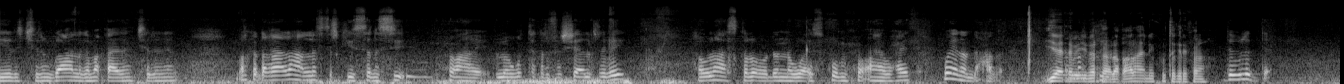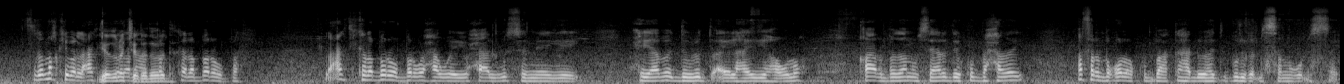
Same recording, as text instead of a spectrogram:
yeeli jirin go'aan lagama qaadan jirinin. Marka dhaqaalahan laftirkiisana si muxuu ahay loogu takrifashaa la rabay howlahaas kale oo dhanna waa isku muxuu ahay waxay wayna dhacda. Yaa rabay markaa dhaqaalaha inay ku takrifaan dowladda. Isla markiiba lacagti kala barow bar. Kala barow bar waxaa weeye waxaa lagu sameeyey waxyaabo dowladdu ay lahayd iyo howlo. Qaar badan wasaaradday ku baxday. Afar boqoloo ku baa ka hadhow haddii guriga dhisan lagu dhisay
